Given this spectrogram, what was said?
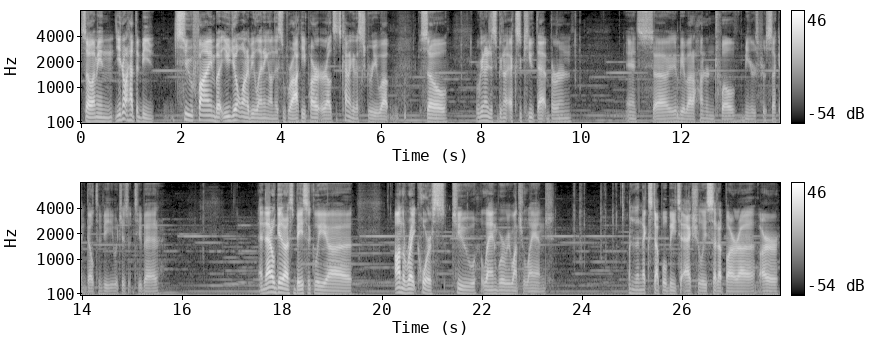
So I mean, you don't have to be too fine, but you don't want to be landing on this rocky part or else it's kind of going to screw you up. So we're gonna just gonna execute that burn and it's uh, going to be about 112 meters per second delta V which isn't too bad. And that'll get us basically uh, on the right course to land where we want to land. And the next step will be to actually set up our uh, our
